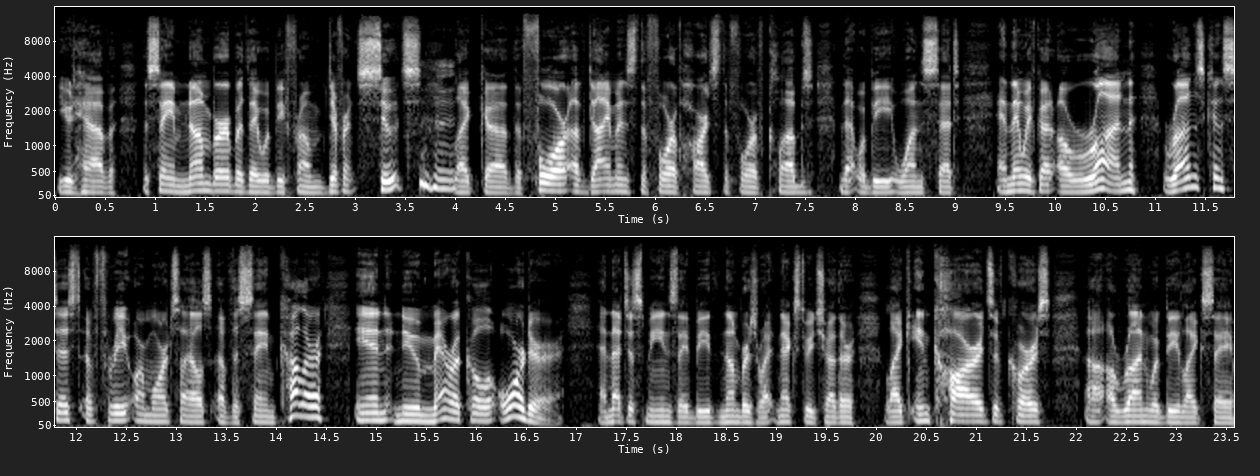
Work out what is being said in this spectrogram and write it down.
you'd have the same number, but they would be from different suits, mm -hmm. like uh, the four of diamonds, the four of hearts, the four of clubs. That would be one set. And then we've got a run. Runs consist of three or more tiles of the same color in numerical order. And that just means they'd be numbers right next to each other. Like in cards, of course, uh, a run would be like, say,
